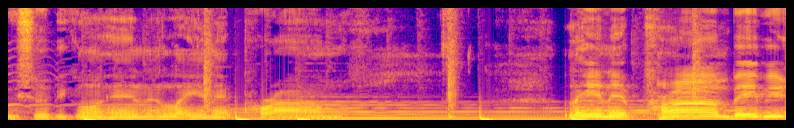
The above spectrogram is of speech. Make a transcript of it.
we should be going ahead and laying that prime. Laying that prime, baby.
